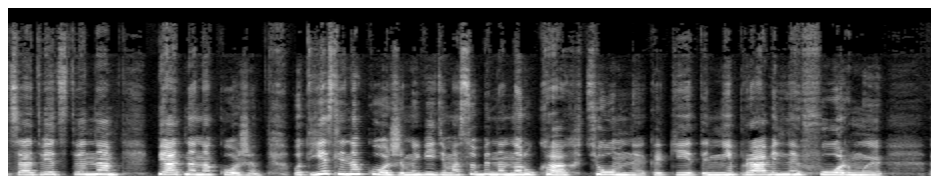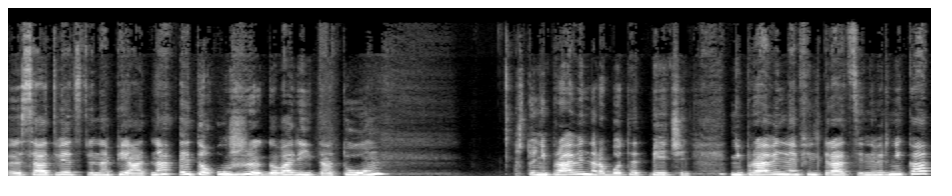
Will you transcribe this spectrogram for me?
соответственно, пятна на коже. Вот если на коже мы видим, особенно на руках, темные какие-то неправильные формы, соответственно, пятна, это уже говорит о том, что неправильно работает печень, неправильная фильтрация. наверняка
